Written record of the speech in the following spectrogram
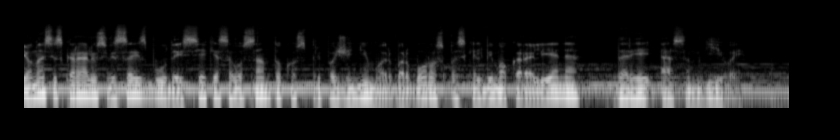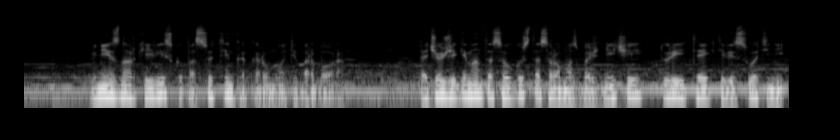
jaunasis karalius visais būdais siekė savo santokos pripažinimo ir Barboros paskelbimo karalienę dar jai esant gyvai. Gniezno arkivyskupas sutinka karūnuoti Barborą. Tačiau Žygimantas Augustas Romos bažnyčiai turi įteikti visuotinį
